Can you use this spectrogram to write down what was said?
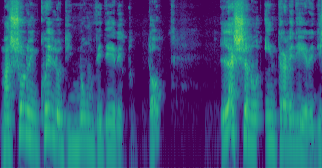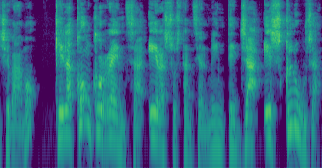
ma solo in quello di non vedere tutto, lasciano intravedere, dicevamo, che la concorrenza era sostanzialmente già esclusa,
